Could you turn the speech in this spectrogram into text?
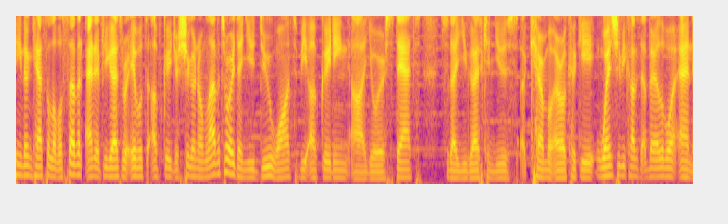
Kingdom Castle level 7 and if you guys were able to upgrade your Sugar Gnome Laboratory then you do want to be upgrading uh, your stats so that you guys can use a Caramel Arrow Cookie when she becomes available and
